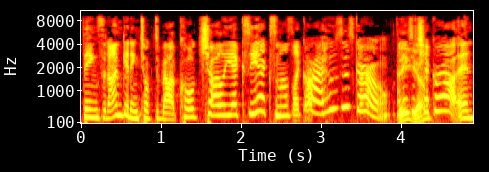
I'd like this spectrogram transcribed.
things that I'm getting talked about called Charli XCX, and I was like, all right, who's this girl? I There need to go. check her out, and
